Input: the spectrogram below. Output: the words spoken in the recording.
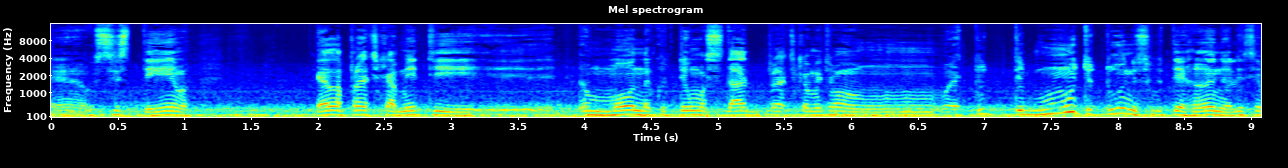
é, o sistema. Ela praticamente, é, Mônaco tem uma cidade praticamente, um, é tudo, tem muito túnel subterrâneo ali, você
